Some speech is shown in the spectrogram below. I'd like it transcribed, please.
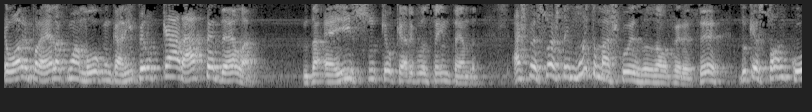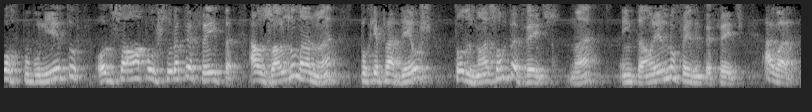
Eu olho para ela com amor, com carinho, pelo caráter dela. Então, é isso que eu quero que você entenda. As pessoas têm muito mais coisas a oferecer do que só um corpo bonito ou só uma postura perfeita, aos olhos humanos, né? Porque para Deus, todos nós somos perfeitos, não é? Então, Ele não fez imperfeitos. Agora,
